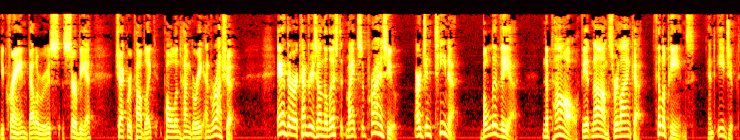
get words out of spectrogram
Ukraine, Belarus, Serbia, Czech Republic, Poland, Hungary, and Russia. And there are countries on the list that might surprise you. Argentina, Bolivia, Nepal, Vietnam, Sri Lanka, Philippines, and Egypt.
